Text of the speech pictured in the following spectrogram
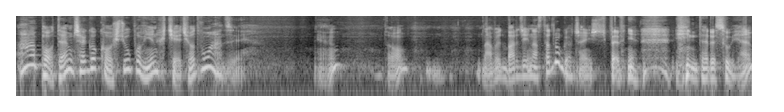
a potem czego Kościół powinien chcieć od władzy. Nie? to nawet bardziej nas ta druga część pewnie interesuje.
